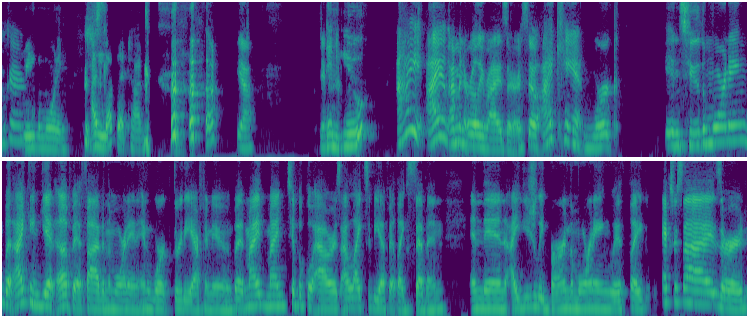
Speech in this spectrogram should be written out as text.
Okay. Three in the morning. I love that time. yeah. yeah. And you? I I I'm an early riser, so I can't work into the morning, but I can get up at five in the morning and work through the afternoon. But my my typical hours, I like to be up at like seven, and then I usually burn the morning with like exercise or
